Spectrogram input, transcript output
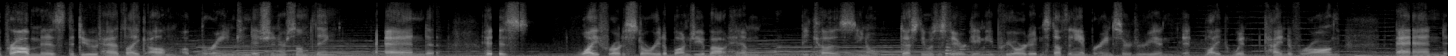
The problem is the dude had like um a brain condition or something, and his wife wrote a story to Bungie about him because you know Destiny was his favorite game. He pre-ordered it and stuff. Then he had brain surgery and it like went kind of wrong, and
